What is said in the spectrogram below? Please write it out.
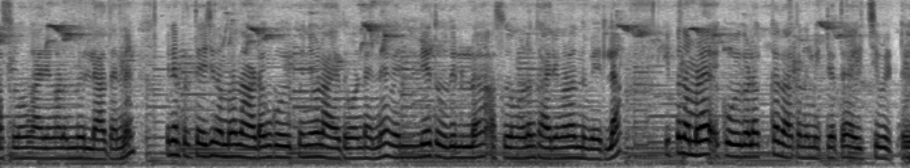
അസുഖവും കാര്യങ്ങളൊന്നും ഇല്ലാതെ തന്നെ. പിന്നെ പ്രത്യേകിച്ച് നമ്മൾ നാടൻ കോഴിക്കുഞ്ഞുങ്ങളായതുകൊണ്ട് തന്നെ വലിയ തോതിലുള്ള അസുഖങ്ങളും കാര്യങ്ങളൊന്നും വരില്ല. ഇപ്പോൾ നമ്മളെ കോഴികളൊക്കെ ഇതാക്കുന്ന. മുറ്റത്ത് അയച്ചു വിട്ട്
